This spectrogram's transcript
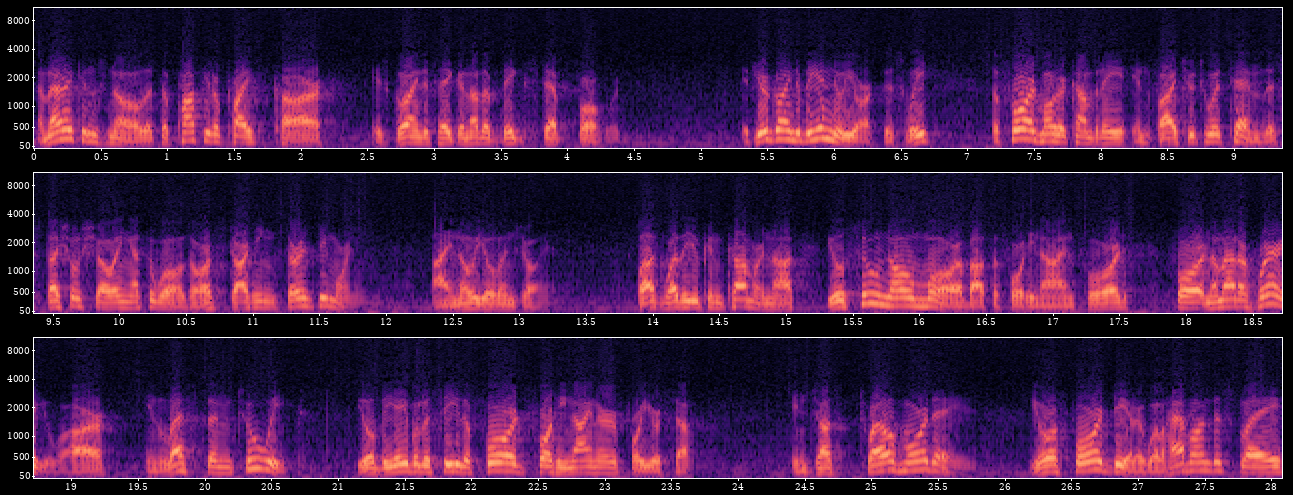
Americans know that the popular priced car is going to take another big step forward. If you're going to be in New York this week, the Ford Motor Company invites you to attend this special showing at the Waldorf starting Thursday morning. I know you'll enjoy it. But whether you can come or not, you'll soon know more about the 49 Ford, for no matter where you are, in less than two weeks, you'll be able to see the Ford 49er for yourself. In just 12 more days, your Ford dealer will have on display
